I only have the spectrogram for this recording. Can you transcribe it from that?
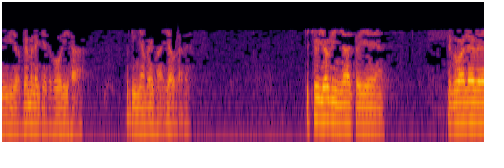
ညီပြီးတော့ဘယ်မလိုက်တဲ့သဘောလေးဟာဒီညာဘက်မှာရောက်လာတယ်တချို့ယောဂီများဆိုရင်ဒီကောလည်းပဲ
